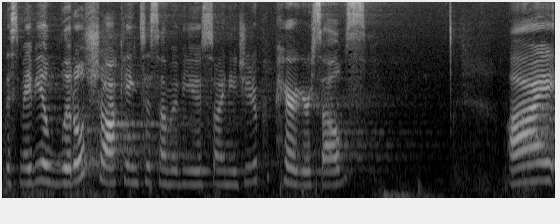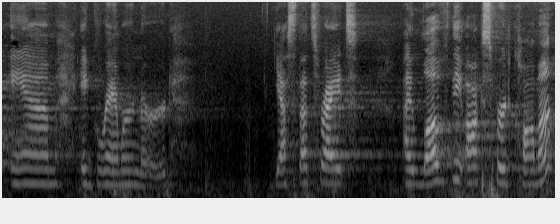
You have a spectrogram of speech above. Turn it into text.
This may be a little shocking to some of you, so I need you to prepare yourselves. I am a grammar nerd. Yes, that's right. I love the Oxford comma.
